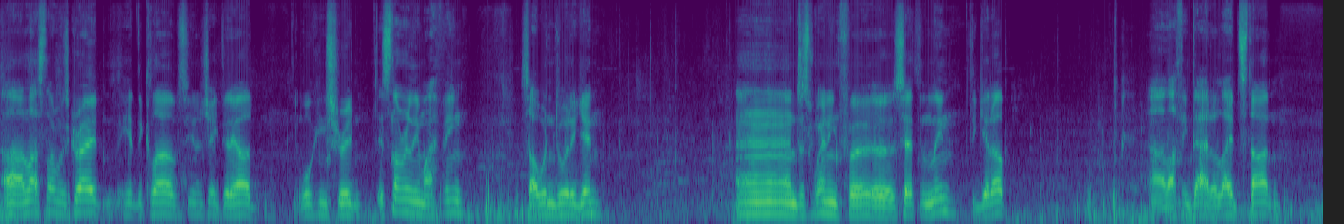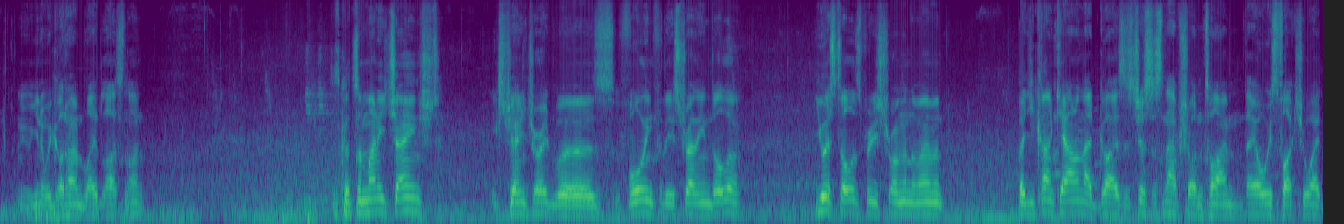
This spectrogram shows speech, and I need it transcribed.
uh, last night was great. Hit the clubs, you know, checked it out. Walking street. It's not really my thing, so I wouldn't do it again. And just waiting for Seth and Lynn to get up. Uh, I think they had a late start. You know, we got home late last night. Just got some money changed. Exchange rate was falling for the Australian dollar. US dollar is pretty strong at the moment, but you can't count on that, guys. It's just a snapshot in time. They always fluctuate.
